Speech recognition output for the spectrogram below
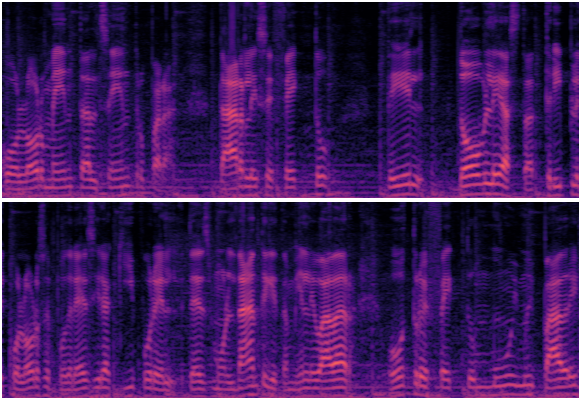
color menta al centro para darle ese efecto del doble hasta triple color se podría decir aquí por el desmoldante que también le va a dar otro efecto muy muy padre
